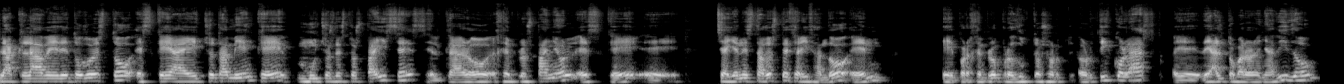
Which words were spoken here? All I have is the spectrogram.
La clave de todo esto es que ha hecho también que muchos de estos países, el claro ejemplo español es que eh, se hayan estado especializando en, por ejemplo, productos hortícolas de alto valor añadido,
